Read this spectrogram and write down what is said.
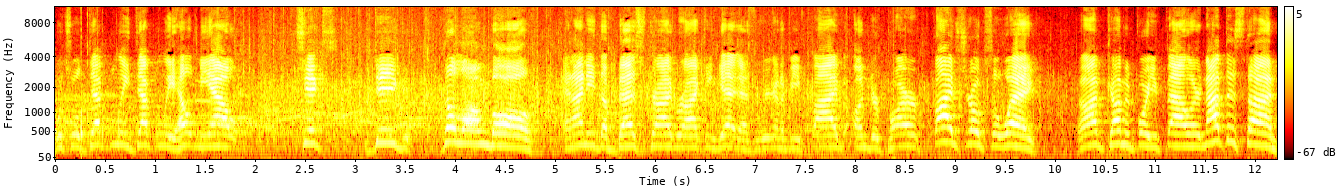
which will definitely, definitely help me out. Chicks, dig the long ball. And I need the best driver I can get as we're going to be five under par, five strokes away. I'm coming for you, Fowler. Not this time.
